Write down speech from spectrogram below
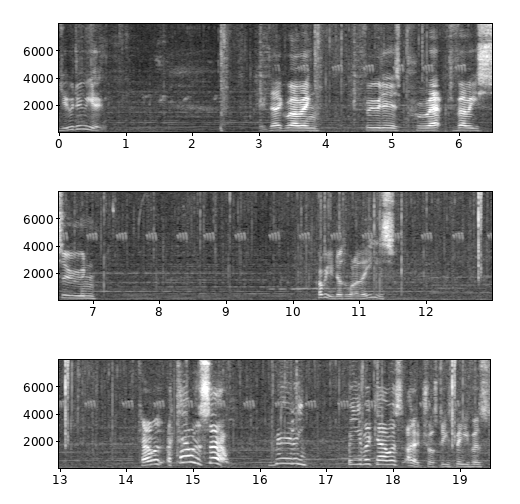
You do you. If they're growing, food is prepped very soon. Probably does one of these. Car a carousel? Really? Beaver carousel? I don't trust these beavers.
